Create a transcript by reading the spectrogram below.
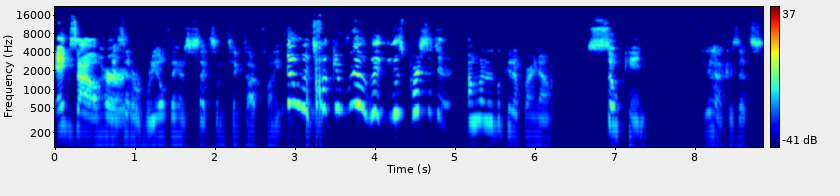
exile her. Is it a real thing, or is this like some TikTok funny? no, thing? it's fucking real. This person. did- I'm gonna look it up right now. Soaking. Yeah, because that's.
